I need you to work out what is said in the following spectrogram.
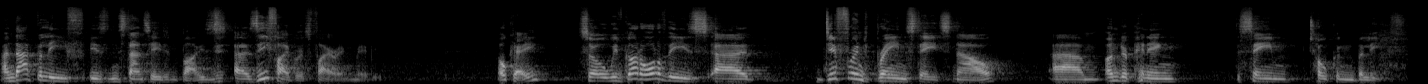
And that belief is instantiated by Z, uh, Z fibers firing, maybe. Okay, so we've got all of these uh, different brain states now um, underpinning the same token belief.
